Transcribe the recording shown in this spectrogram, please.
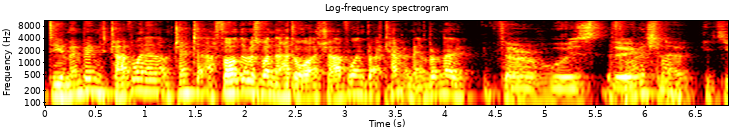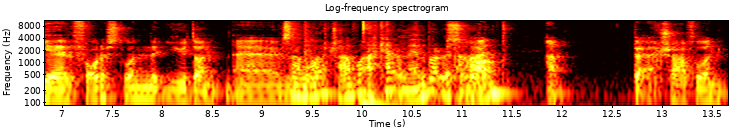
Do you remember any traveling in it? I'm trying to. I thought there was one that had a lot of traveling, but I can't remember now. There was The the, forest one? of yeah, the forest one that you done. Um, Was there a lot of traveling? I can't remember. It was so long. a bit of travelling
